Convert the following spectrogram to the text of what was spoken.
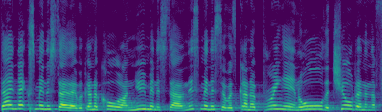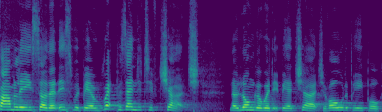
their next minister, they were going to call a new minister, and this minister was going to bring in all the children and the families so that this would be a representative church. No longer would it be a church of older people,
